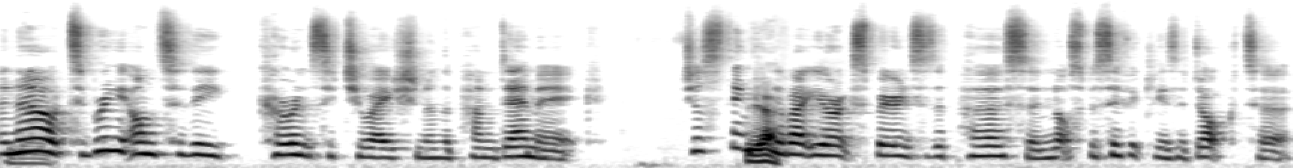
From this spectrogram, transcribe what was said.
And now to bring it on to the current situation and the pandemic, just thinking yeah. about your experience as a person, not specifically as a doctor,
